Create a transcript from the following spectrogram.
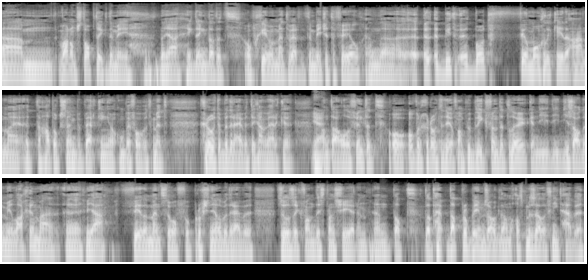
Um, waarom stopte ik ermee? Nou ja, ik denk dat het op een gegeven moment werd het een beetje te veel. En uh, het, het, biedt, het bood veel mogelijkheden aan, maar het had ook zijn beperkingen om bijvoorbeeld met grote bedrijven te gaan werken. Yeah. Want al vindt het over deel van het publiek vindt het leuk en die, die, die zouden mee lachen, maar uh, ja, vele mensen of professionele bedrijven zullen zich van distancieren. En dat, dat, dat probleem zou ik dan als mezelf niet hebben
